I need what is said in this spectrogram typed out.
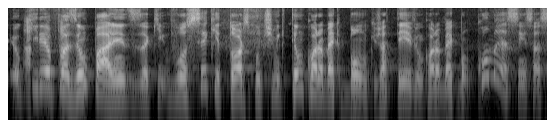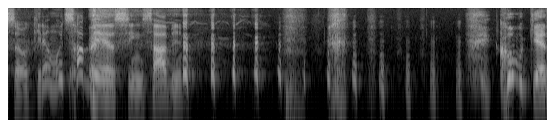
Eu queria fazer um parênteses aqui. Você que torce pra um time que tem um quarterback bom, que já teve um quarterback bom, como é a sensação? Eu queria muito saber, assim, sabe? Como que é?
